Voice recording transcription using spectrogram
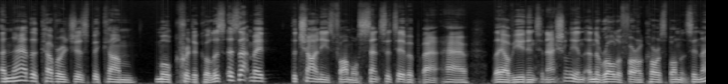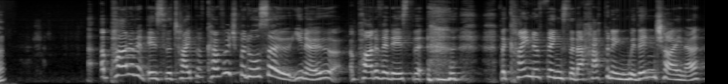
And now the coverage has become more critical. Has, has that made the Chinese far more sensitive about how they are viewed internationally and, and the role of foreign correspondents in that? a part of it is the type of coverage, but also, you know, a part of it is that the kind of things that are happening within China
